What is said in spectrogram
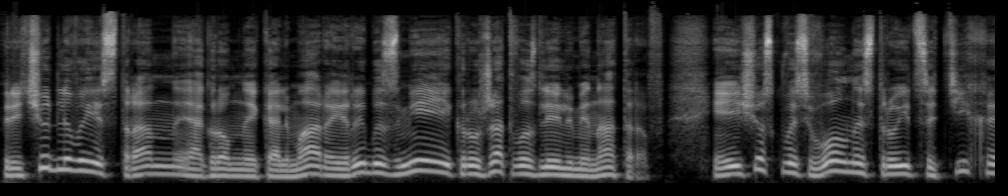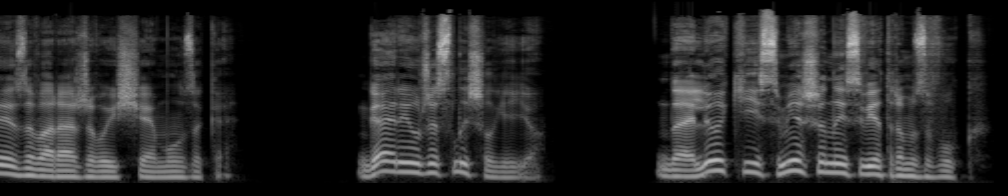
причудливые и странные огромные кальмары и рыбы-змеи кружат возле иллюминаторов, и еще сквозь волны струится тихая завораживающая музыка. Гарри уже слышал ее. Далекий, смешанный с ветром звук.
